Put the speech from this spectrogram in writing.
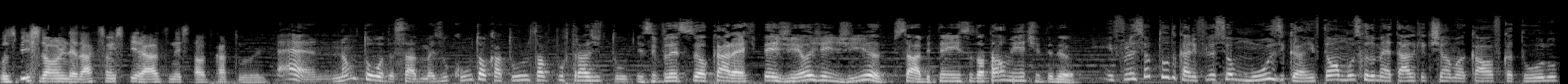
Os bichos da Alone in the Dark são inspirados nesse tal do Cthulhu aí. É, não todas, sabe? Mas o culto ao Cthulhu tava por trás de tudo. Isso influenciou, cara, RPG hoje em dia, sabe, tem isso totalmente, entendeu? influenciou tudo, cara. Influenciou música. Tem uma música do Metallica que chama Call of Cthulhu.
